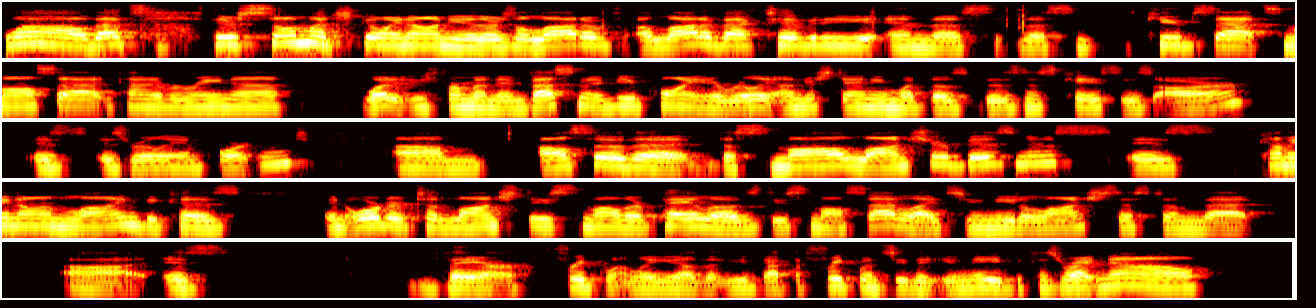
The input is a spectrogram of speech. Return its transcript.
Wow, that's there's so much going on. You know, there's a lot of a lot of activity in this this CubeSat, small sat kind of arena. What from an investment viewpoint, you're really understanding what those business cases are is is really important. Um, also, the the small launcher business is coming online because in order to launch these smaller payloads, these small satellites, you need a launch system that uh, is there frequently. You know that you've got the frequency that you need because right now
